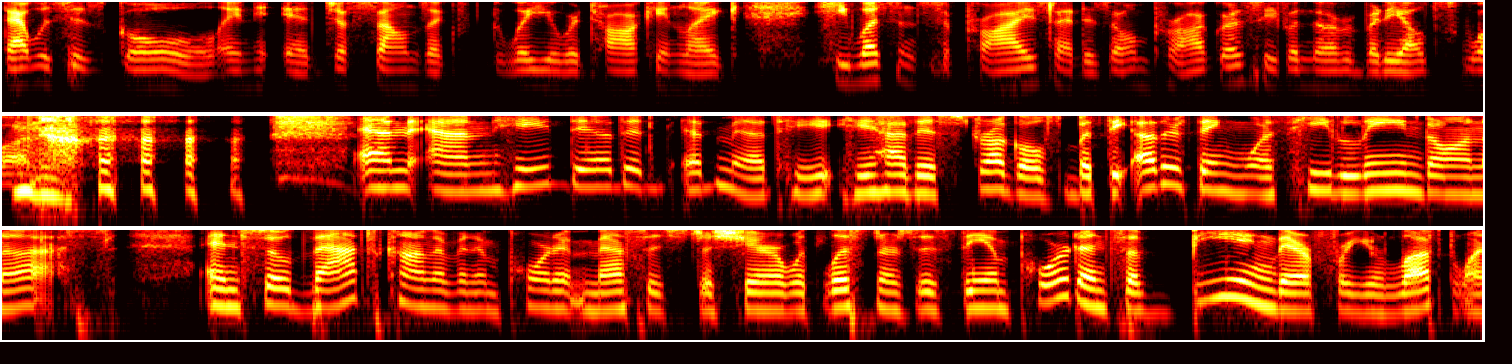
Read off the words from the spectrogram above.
that was his goal. And it just sounds like the way you were talking like he wasn't surprised at his own progress even though everybody else was. And and he did admit he he had his struggles but the other thing was he leaned on us. And so that's kind of an important message to share with listeners is the importance of being there for your loved ones,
